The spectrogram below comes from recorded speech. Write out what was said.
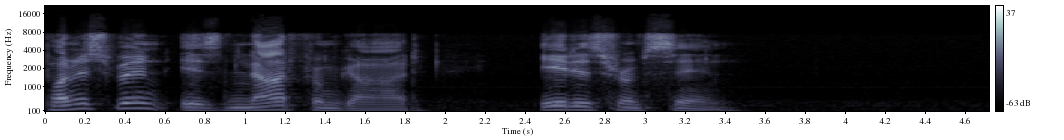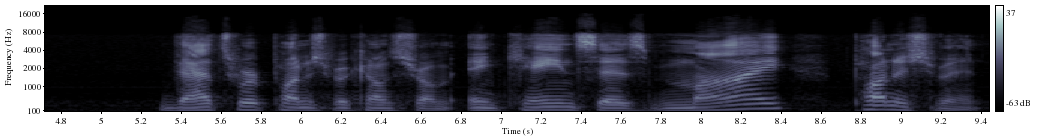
Punishment is not from God it is from sin. That's where punishment comes from. And Cain says, My punishment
